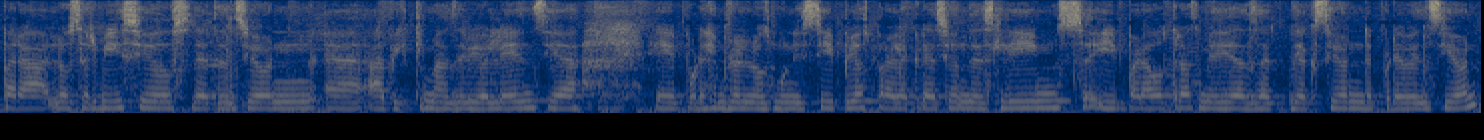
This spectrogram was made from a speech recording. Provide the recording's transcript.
para los servicios de atención eh, a, víctimas de violencia, eh, por ejemplo en los municipios, para la creación de SLIMS y para otras medidas de, acción de prevención.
